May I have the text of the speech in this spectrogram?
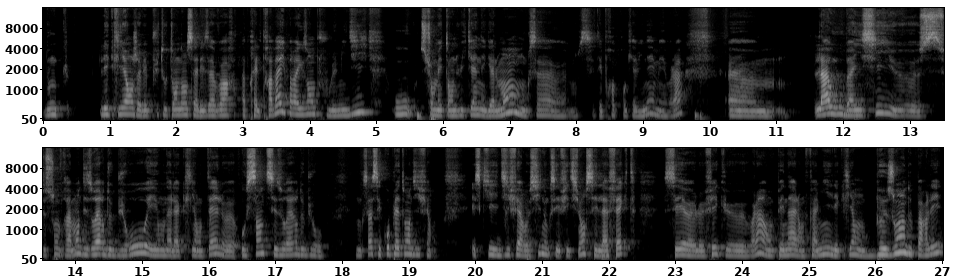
Donc, les clients, j'avais plutôt tendance à les avoir après le travail, par exemple, ou le midi, ou sur mes temps de week-end également. Donc, ça, euh, c'était propre au cabinet, mais voilà. là où, bah, ici, ce sont vraiment des horaires de bureau et on a la clientèle au sein de ces horaires de bureau. Donc, ça, c'est complètement différent. Et ce qui diffère aussi, donc, c'est effectivement, c'est l'affect c'est le fait que, voilà, en pénal, en famille, les clients ont besoin de parler,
